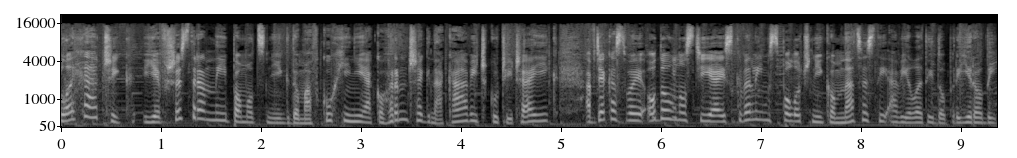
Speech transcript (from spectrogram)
Plecháčik je všestranný pomocník doma v kuchyni ako hrnček na kávičku či čajík a vďaka svojej odolnosti je aj skvelým spoločníkom na cesty a výlety do prírody.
